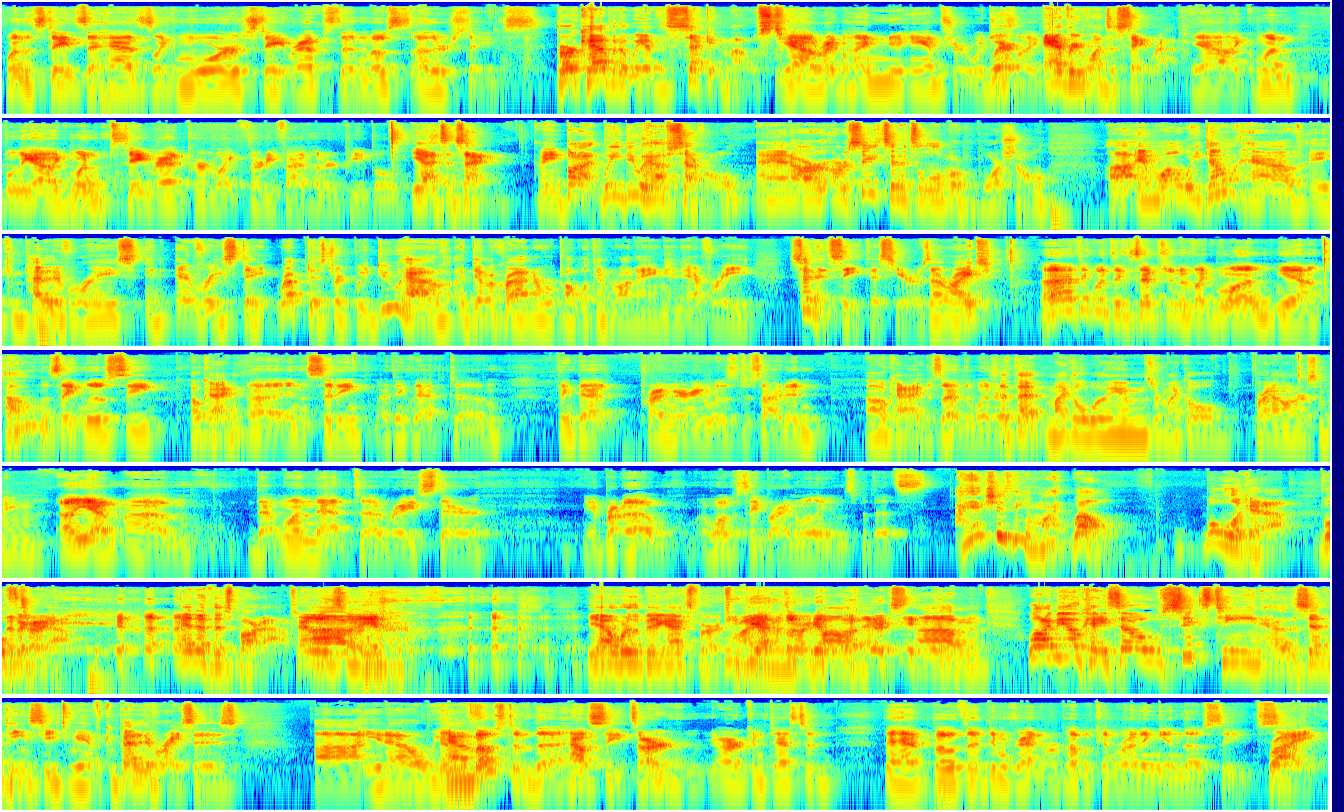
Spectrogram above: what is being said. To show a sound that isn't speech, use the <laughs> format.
one of the states that has like more state reps than most other states. Per capita, we have the second most, Yeah, right behind New Hampshire, which where is like everyone's a state rep. yeah, like one. Well, we got like one state rep per like thirty five hundred people. Yeah, it's insane. I mean, but we do have several, and our, our state senate's a little more proportional. Uh, and while we don't have a competitive race in every state rep district, we do have a Democrat and a Republican running in every Senate seat this year. Is that right? Uh, I think with the exception of like one, yeah, Oh. the St. Louis seat Okay. uh, in the city. I think that um, I think that primary was decided. Okay. I Okay. decided the winner. Is that that Michael Williams or Michael Brown or something? Oh yeah, um, that won that uh, race there. Yeah, uh, I won't say Brian Williams, but that's I actually think it might. Well, we'll look it up. We'll That's figure right. it out. Edit this part out. Um, yeah. <laughs> Yeah, we're the big experts, right, Yeah, on Missouri politics. Um, well, I mean, okay, so 16 out of the 17 seats we have competitive races. Uh, you know, we And have most of the House seats are are contested. They have both a Democrat and Republican running in those seats. right.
